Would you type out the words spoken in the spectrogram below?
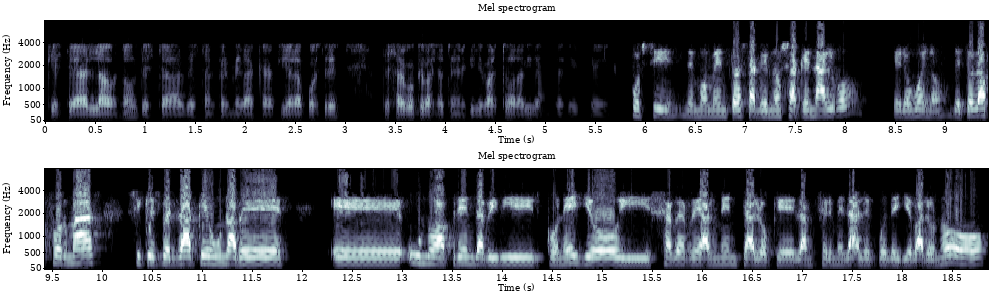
que esté al lado no de esta de esta enfermedad que aquí a la postre es algo que vas a tener que llevar toda la vida. Es decir que pues sí de momento hasta que nos saquen algo pero bueno, de todas formas, sí que es verdad que una vez eh, uno aprende a vivir con ello y sabe realmente a lo que la enfermedad le puede llevar o no,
